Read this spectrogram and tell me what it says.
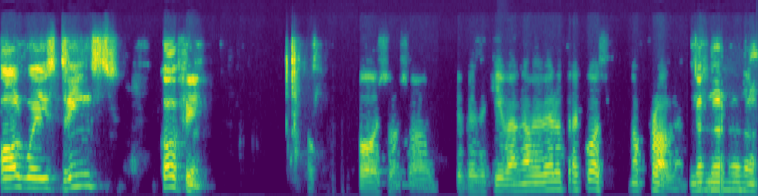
always drinks coffee. Oh, so, so. Yo pensé que iban a beber otra cosa. No problem. No, no, no, no.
